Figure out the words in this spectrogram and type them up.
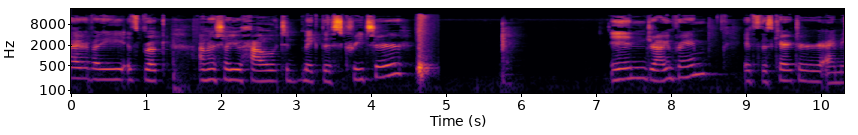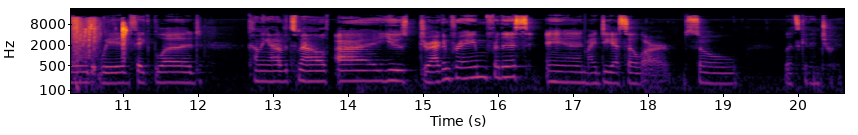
Hi everybody, it's Brooke. I'm gonna show you how to make this creature in Dragon Frame. It's this character I made with fake blood coming out of its mouth. I used Dragon Frame for this and my DSLR, so let's get into it.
